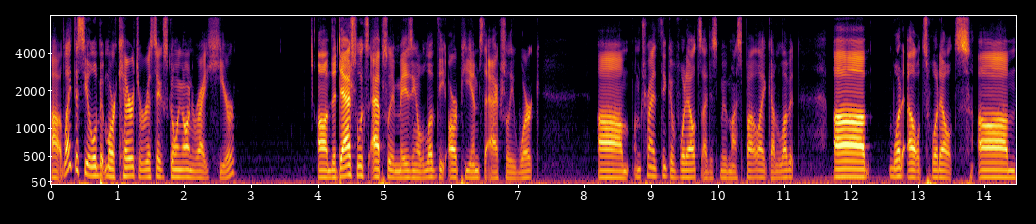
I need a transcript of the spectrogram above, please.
Uh, I'd like to see a little bit more characteristics going on right here. Um, the dash looks absolutely amazing. I would love the RPMs to actually work. Um, I'm trying to think of what else. I just moved my spotlight. Gotta love it. Uh, what else? What else? Um,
